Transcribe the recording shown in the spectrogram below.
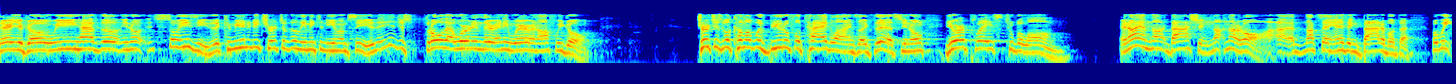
there you go. We have the, you know, it's so easy. The Community Church of the Leamington EMMC. You just throw that word in there anywhere and off we go. Churches will come up with beautiful taglines like this, you know, your place to belong. And I am not bashing, not, not at all. I, I'm not saying anything bad about that. But we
